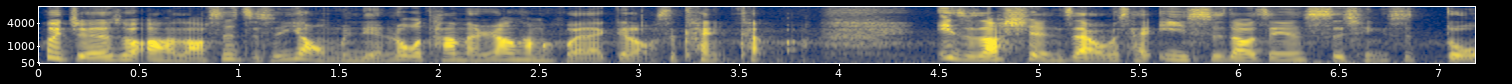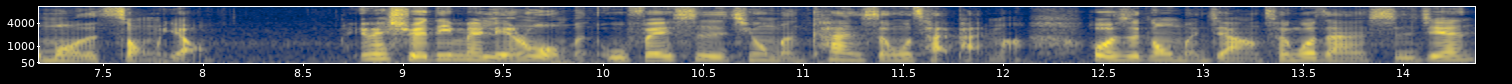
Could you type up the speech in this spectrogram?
会觉得说啊，老师只是要我们联络他们，让他们回来给老师看一看吧。一直到现在，我才意识到这件事情是多么的重要。因为学弟妹联络我们，无非是请我们看生物彩排嘛，或者是跟我们讲成果展的时间。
